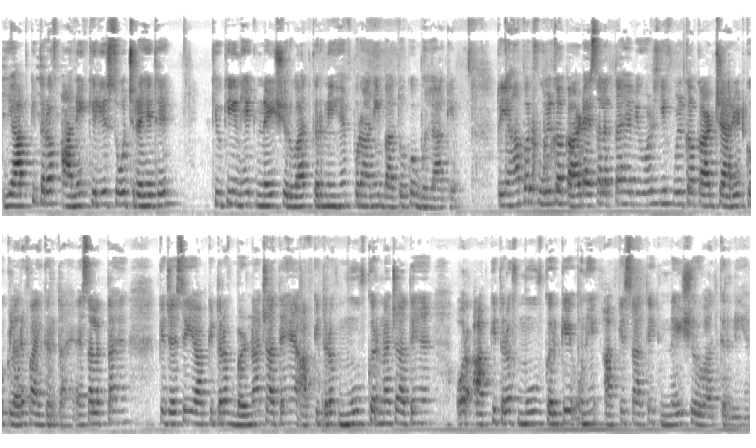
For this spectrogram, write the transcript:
ये आपकी तरफ़ आने के लिए सोच रहे थे, क्योंकि इन्हें एक नई शुरुआत करनी है पुरानी बातों को भुला के। तो यहाँ पर फूल का कार्ड ऐसा लगता है व्यूअर्स ये फूल का कार्ड चैरिट को क्लैरिफाई करता है। ऐसा लगता है कि जैसे ये आपकी तरफ़ बढ़ना चाहते हैं, आपकी तरफ़ मूव करना चाहते हैं, और आपकी तरफ़ मूव करके उन्हें आपके साथ एक नई शुरुआत करनी है।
